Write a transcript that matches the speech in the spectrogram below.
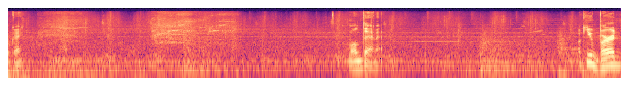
Okay. Well, damn it. You, bird.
